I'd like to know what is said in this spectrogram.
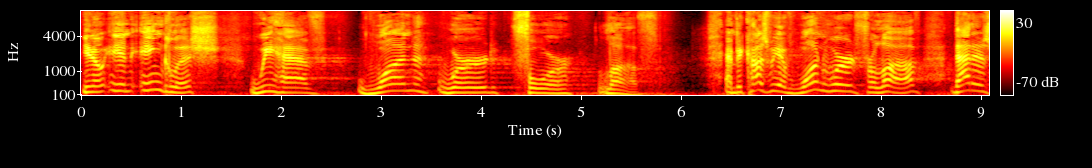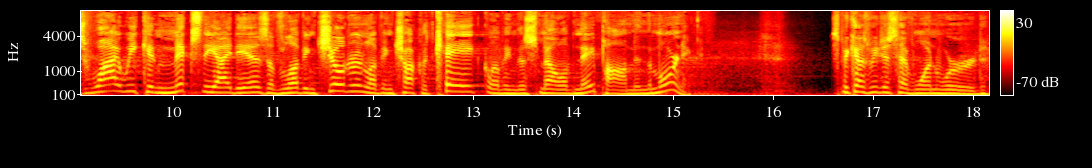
You know, in English, we have one word for love. And because we have one word for love, that is why we can mix the ideas of loving children, loving chocolate cake, loving the smell of napalm in the morning. It's because we just have one word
